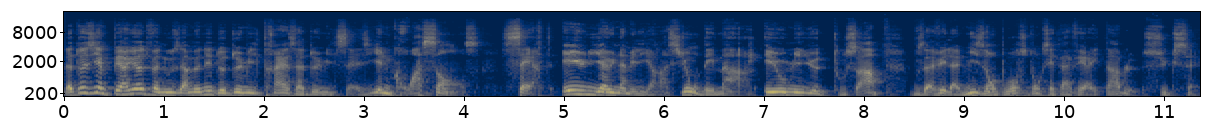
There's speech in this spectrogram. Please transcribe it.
La deuxième période va nous amener de 2013 à 2016. Il y a une croissance certes, et il y a une amélioration des marges. Et au milieu de tout ça, vous avez la mise en bourse, donc c'est un véritable succès.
